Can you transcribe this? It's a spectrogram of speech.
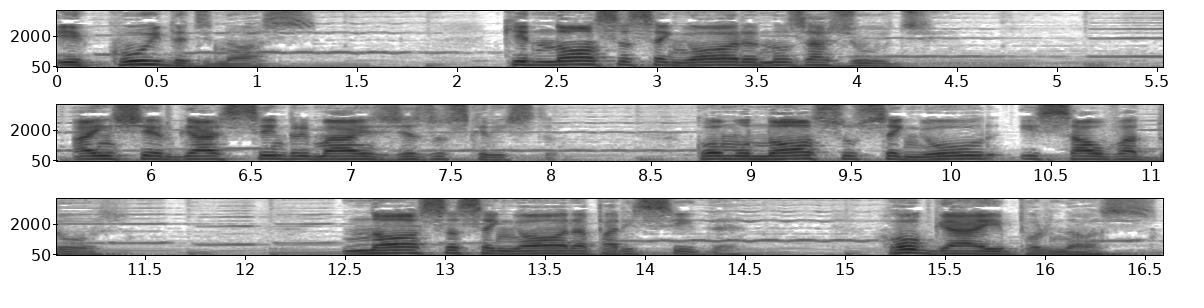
e cuida de nós. Que Nossa Senhora nos ajude a enxergar sempre mais Jesus Cristo como nosso Senhor e Salvador. Nossa Senhora Aparecida, rogai por nós.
